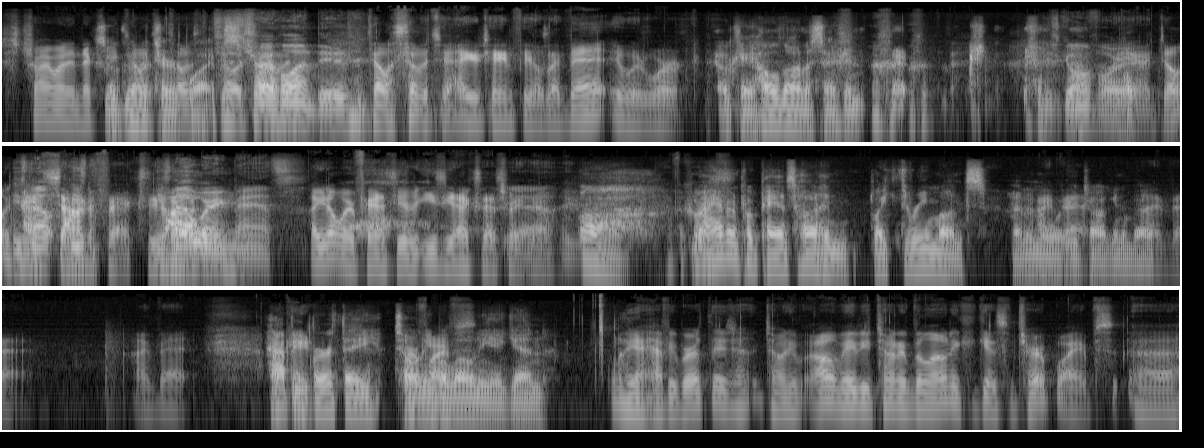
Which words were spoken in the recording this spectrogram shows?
Just try one, and next So week go tell to us, tell, us, Just try how the- one, dude. tell us how, the, how your taint feels. I bet it would work. Okay, hold on a second. He's going for it. Yeah, don't He's use not- sound he's- effects. He's These not are- wearing pants. Oh, you don't wear pants. You're easy access right yeah. now. he- Oh, Of I haven't put pants on in like three months. I don't know I what you're bet. talking I about. bet. I bet. Happy Okay, birthday, Tony Wipes. Baloney again. Oh yeah, happy birthday, Tony. Oh, maybe Tony Baloney could get some Terp wipes, uh,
